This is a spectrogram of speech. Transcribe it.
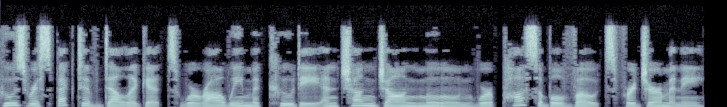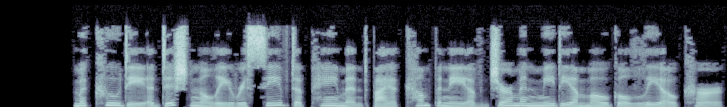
whose respective delegates Worawi Makudi and Chung Jong-moon were possible votes for Germany. Makudi additionally received a payment by a company of German media mogul Leo Kirch,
